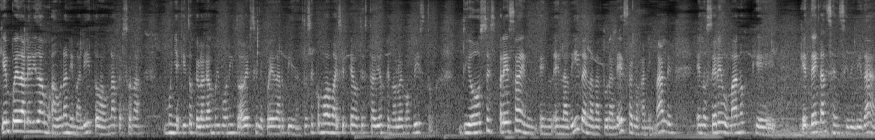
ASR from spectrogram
quién puede darle vida a un animalito, a una persona, muñequito que lo haga muy bonito, a ver si le puede dar vida. Entonces, ¿cómo vamos a decir que dónde está Dios que no lo hemos visto? Dios se expresa en, en, la vida, en la naturaleza, en los animales, en los seres humanos que, que tengan sensibilidad,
